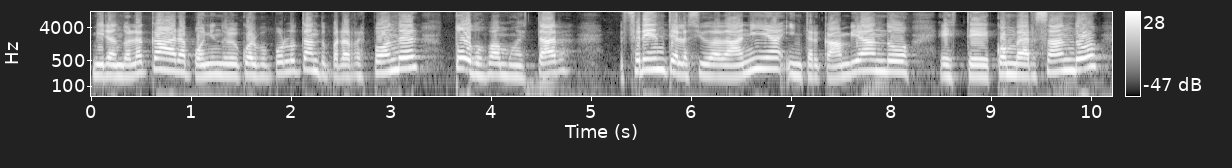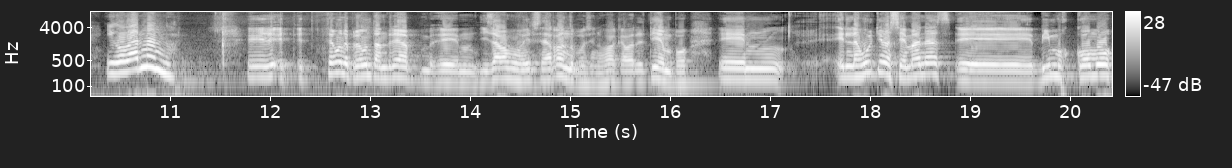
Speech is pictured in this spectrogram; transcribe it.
mirando a la cara, poniéndole el cuerpo. Por lo tanto, para responder, todos vamos a estar frente a la ciudadanía, intercambiando, este, conversando y gobernando. Eh, eh tengo una pregunta, Andrea, eh, y ya vamos a ir cerrando porque se nos va a acabar el tiempo. En las últimas semanas eh, vimos cómo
